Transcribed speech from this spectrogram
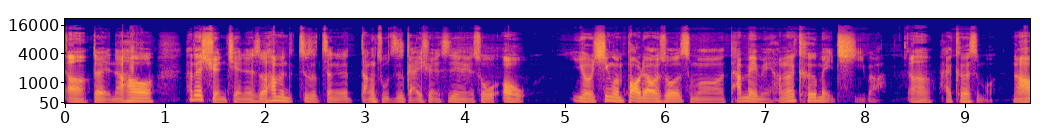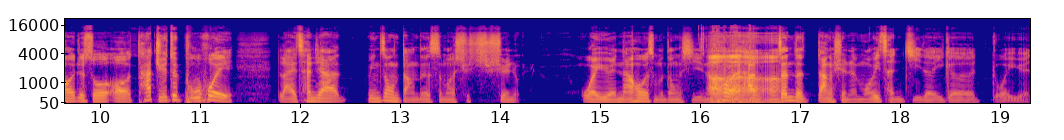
啊、嗯，对。然后他在选前的时候，他们就是整个党组织改选事件说，哦，有新闻爆料说什么他妹妹好像柯美琪吧。嗯，还柯什么？然后就说哦，他绝对不会来参加民众党的什么选选委员啊，或者什么东西。然后后来他真的当选了某一层级的一个委员。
